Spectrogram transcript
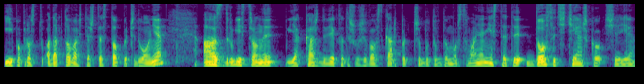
i po prostu adaptować też te stopy czy dłonie. A z drugiej strony, jak każdy wie, kto też używał skarpet czy butów do morsowania, niestety dosyć ciężko się je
